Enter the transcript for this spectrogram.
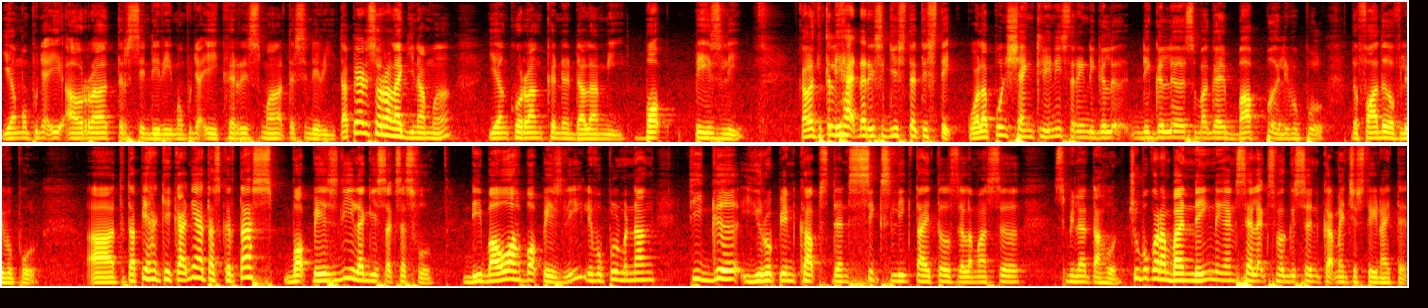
yang mempunyai aura tersendiri, mempunyai karisma tersendiri. Tapi ada seorang lagi nama yang korang kena dalami, Bob Paisley. Kalau kita lihat dari segi statistik, walaupun Shankly ni sering digelar, digelar sebagai bapa Liverpool, the father of Liverpool. Uh, tetapi hakikatnya atas kertas, Bob Paisley lagi successful. Di bawah Bob Paisley, Liverpool menang 3 European Cups dan 6 league titles dalam masa 9 tahun. Cuba korang banding dengan Sir Alex Ferguson kat Manchester United.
